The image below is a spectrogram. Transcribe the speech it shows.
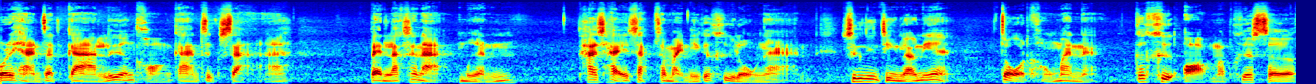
บริหารจัดการเรื่องของการศึกษาเป็นลักษณะเหมือน ถ้าใช้ศัพท์สมัยนี้ก็คือโรงงาน ซึ่งจริง ๆ แล้วเนี่ยโจทย์ของมันน่ะก็คือออกมาเพื่อเซิร์ฟ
